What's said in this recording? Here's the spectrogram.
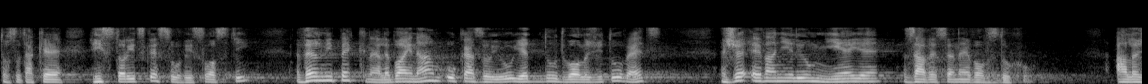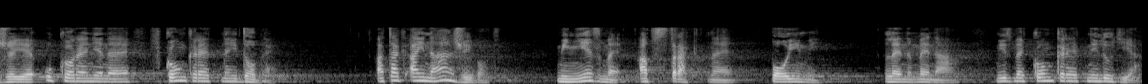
To sú také historické súvislosti, veľmi pekné, lebo aj nám ukazujú jednu dôležitú vec, že evanílium nie je zavesené vo vzduchu, ale že je ukorenené v konkrétnej dobe. A tak aj náš život – my nie sme abstraktné pojmy, len mená. My sme konkrétni ľudia.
